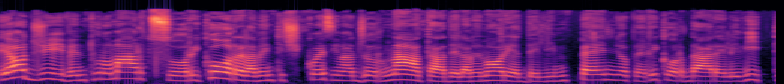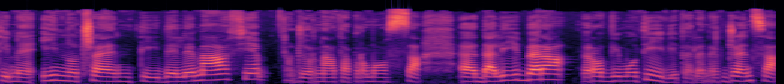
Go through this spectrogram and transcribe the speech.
E oggi, 21 marzo, ricorre la venticinquesima giornata della memoria e dell'impegno per ricordare le vittime innocenti delle mafie, giornata promossa eh, da Libera, per ovvi motivi, per l'emergenza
